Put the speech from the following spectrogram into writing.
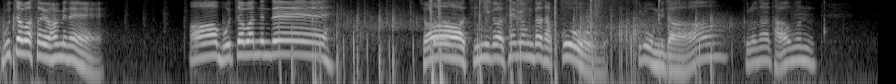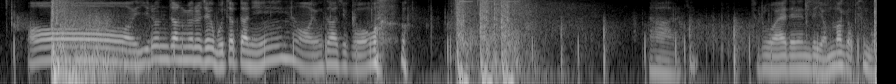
못 잡았어요, 화면에. 아, 못 잡았는데. 자, 지니가 3명 다 잡고 들어옵니다. 그러나 다음은 어 이런 장면을 제가 못 잡다니. 어 용서하시고. 아 들어와야 되는데 연막이 없으면 못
